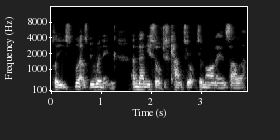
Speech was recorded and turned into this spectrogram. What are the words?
please, let us be winning. And then you sort of just counter up to Mane and Salah.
